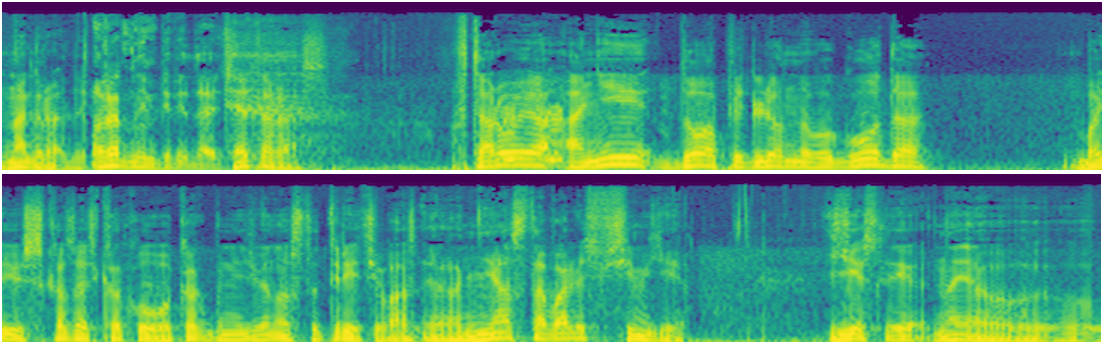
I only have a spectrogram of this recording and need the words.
награды. Родным передать. Это раз. Второе, они до определенного года, боюсь сказать какого, как бы не 93-го, а, э, не оставались в семье. Если э,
